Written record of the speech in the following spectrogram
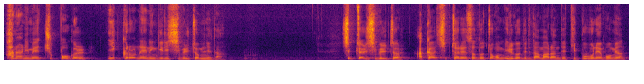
하나님의 축복을 이끌어내는 길이 11조입니다. 10절, 11절. 아까 10절에서도 조금 읽어드리다 말았는데 뒷부분에 보면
